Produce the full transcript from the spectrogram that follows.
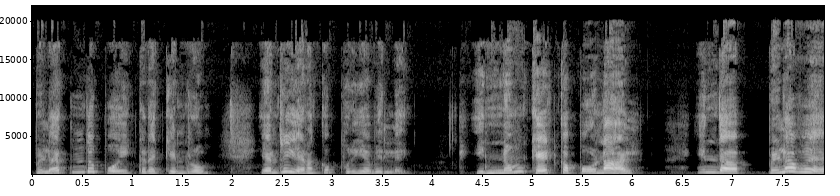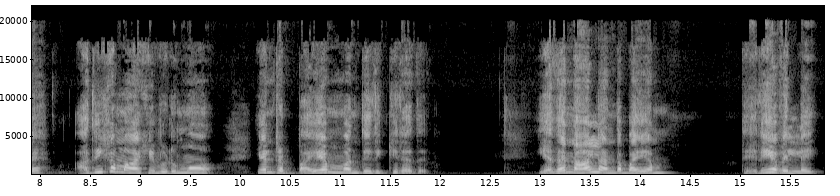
பிளர்ந்து போய் கிடக்கின்றோம் என்று எனக்கு புரியவில்லை. இன்னும் கேட்கப் போனால் இந்த பிளவு அதிகமாகி விடுமோ என்ற பயம் வந்திருக்கிறது. எதனால் அந்த பயம்? தெரியவில்லை.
